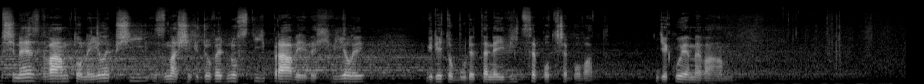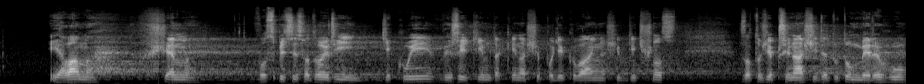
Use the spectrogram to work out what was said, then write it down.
přinést vám to nejlepší z našich dovedností právě ve chvíli, kdy to budete nejvíce potřebovat. Děkujeme vám. Já vám všem v hospici svatého Jiří děkuji, vyřítím taky naše poděkování, naši vděčnost za to, že přinášíte tuto mirhu,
